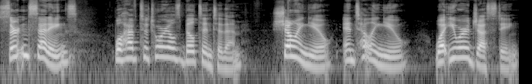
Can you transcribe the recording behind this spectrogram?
Certain settings will have tutorials built into them showing you and telling you what you are adjusting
